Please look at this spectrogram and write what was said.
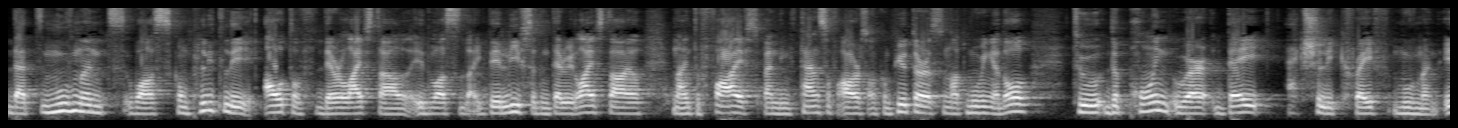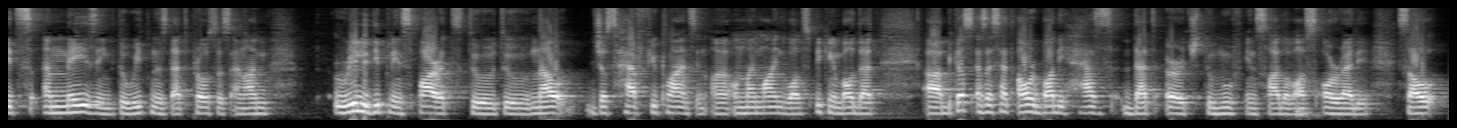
that movement was completely out of their lifestyle. It was like they live sedentary lifestyle, nine to five, spending tens of hours on computers, not moving at all, to the point where they actually crave movement. It's amazing to witness that process, and I'm really deeply inspired to to now just have few clients in, uh, on my mind while speaking about that. Uh, because as I said, our body has that urge to move inside of us already. So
